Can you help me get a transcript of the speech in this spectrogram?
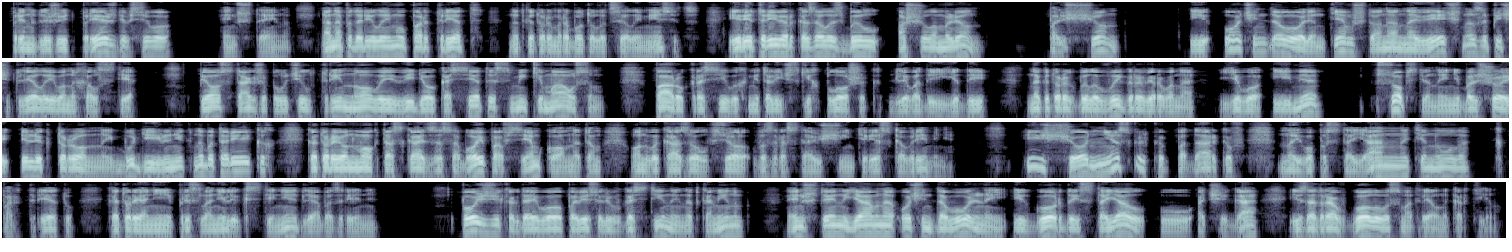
принадлежит прежде всего Эйнштейну. Она подарила ему портрет, над которым работала целый месяц, и ретривер, казалось, был ошеломлен польщен и очень доволен тем, что она навечно запечатлела его на холсте. Пес также получил три новые видеокассеты с Микки Маусом, пару красивых металлических плошек для воды и еды, на которых было выгравировано его имя, собственный небольшой электронный будильник на батарейках, который он мог таскать за собой по всем комнатам. Он выказывал все возрастающий интерес ко времени и еще несколько подарков, но его постоянно тянуло к портрету, который они прислонили к стене для обозрения. Позже, когда его повесили в гостиной над камином, Эйнштейн, явно очень довольный и гордый, стоял у очага и, задрав голову, смотрел на картину.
